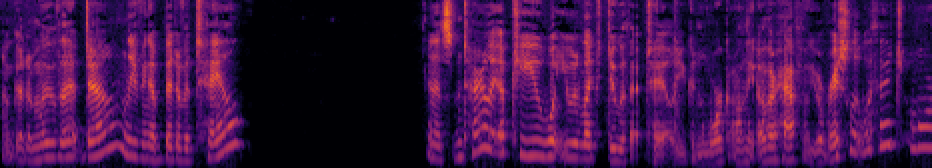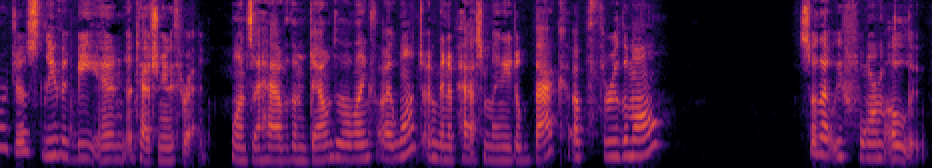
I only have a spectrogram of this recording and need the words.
I'm going to move that down, leaving a bit of a tail. And it's entirely up to you what you would like to do with that tail. You can work on the other half of your bracelet with it, or just leave it be and attach a new thread. Once I have them down to the length I want, I'm going to pass my needle back up through them all, so that we form a loop.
